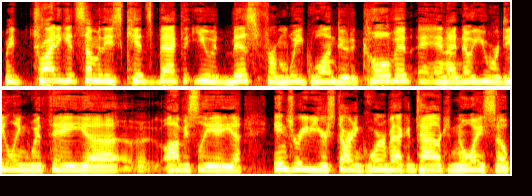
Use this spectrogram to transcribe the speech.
I mean, try to get some of these kids back that you had missed from week one due to COVID. And I know you were dealing with a, uh, obviously, a uh, injury to your starting quarterback in Tyler Kanoy. So,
